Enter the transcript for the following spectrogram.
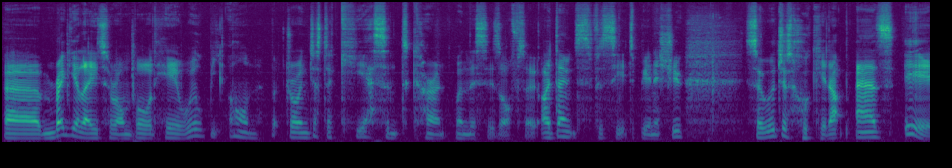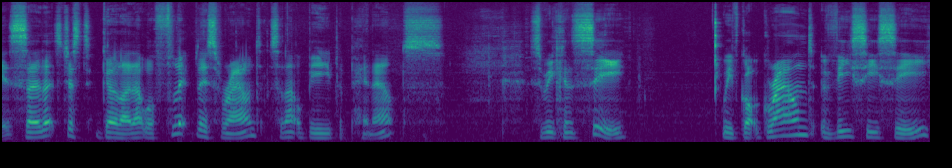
um, regulator on board here will be on, but drawing just a quiescent current when this is off, so I don't foresee it to be an issue. So we'll just hook it up as is. So let's just go like that. We'll flip this round. So that'll be the pinouts. So we can see we've got ground VCC.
